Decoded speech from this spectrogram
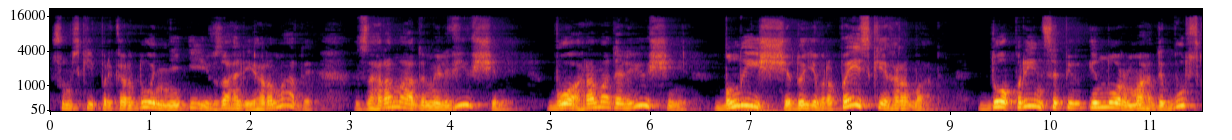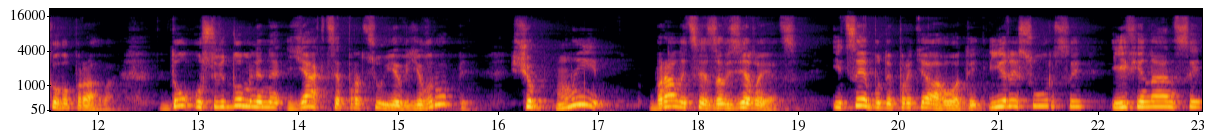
сумські прикордонні і взагалі громади з громадами Львівщини, бо громади Львівщини ближче до європейських громад, до принципів і норм Магдебурзького права, до усвідомлення, як це працює в Європі, щоб ми брали це за взірець. І це буде притягувати і ресурси, і фінанси,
